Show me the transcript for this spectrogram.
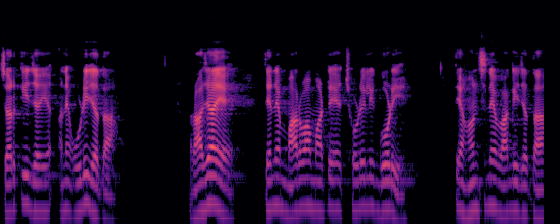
ચરકી જઈ અને ઉડી જતા, રાજાએ તેને મારવા માટે છોડેલી ગોળી તે હંસને વાગી જતા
